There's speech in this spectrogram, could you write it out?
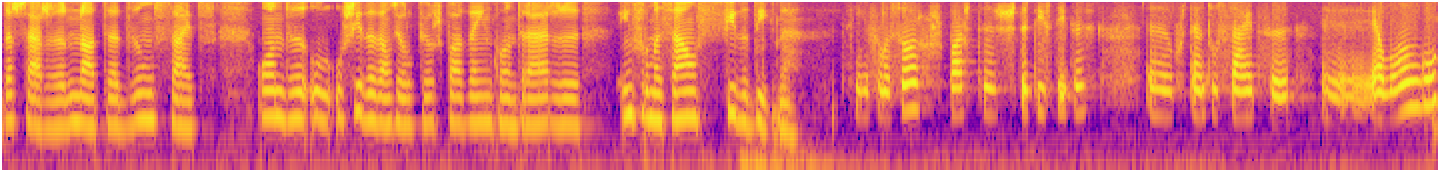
deixar nota de um site onde os cidadãos europeus podem encontrar informação fidedigna. Sim, informações, respostas, estatísticas. portanto, o site é longo.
